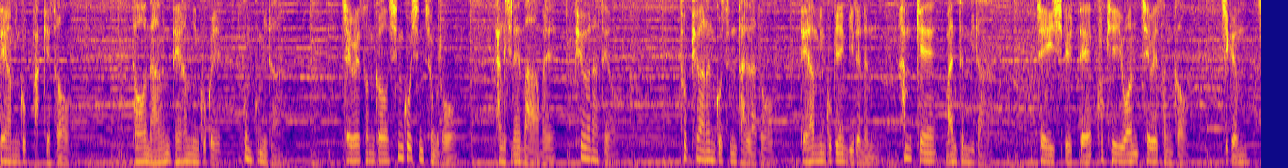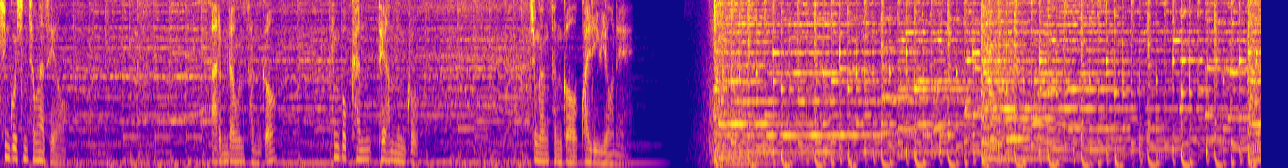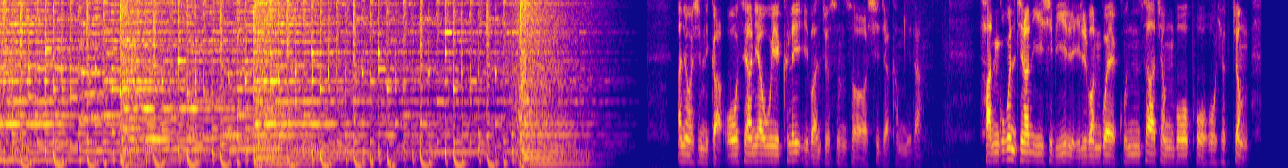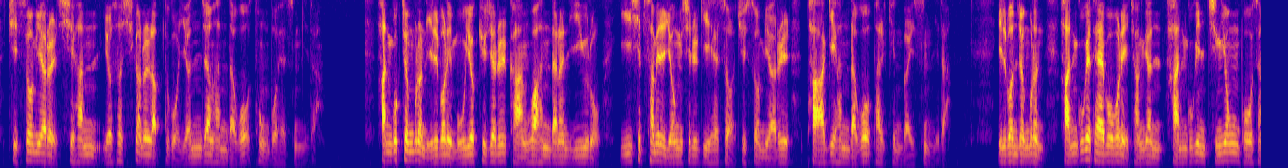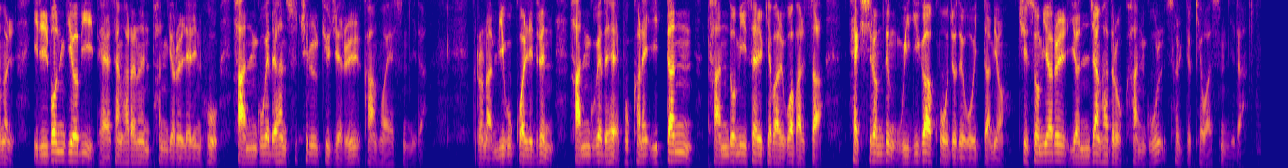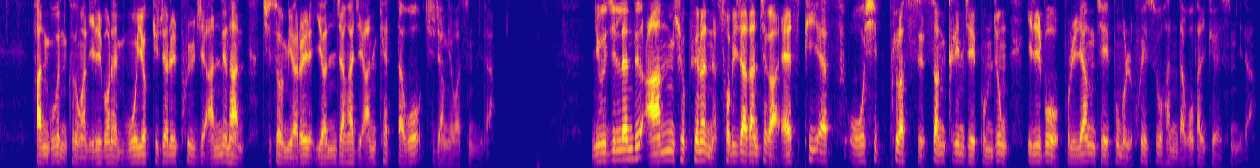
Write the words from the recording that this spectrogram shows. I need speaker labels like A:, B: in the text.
A: 대한민국 밖에서 더 나은 대한민국을 꿈꿉니다. 재외선거 신고 신청으로 당신의 마음을 표현하세요. 투표하는 곳은 달라도 대한민국의 미래는 함께 만듭니다. 제21대 국회의원 재외선거 지금 신고 신청하세요. 아름다운 선거, 행복한 대한민국. 중앙선거관리위원회
B: 안녕하십니까. 오세아니아 위클리 이번 주 순서 시작합니다. 한국은 지난 22일 일본과의 군사정보보호협정 지소미아를 시한 6시간을 앞두고 연장한다고 통보했습니다. 한국 정부는 일본의 무역 규제를 강화한다는 이유로 23일 영시를 기해서 지소미아를 파기한다고 밝힌 바 있습니다. 일본 정부는 한국의 대부분의 작년 한국인 징용 보상을 일본 기업이 배상하라는 판결을 내린 후 한국에 대한 수출 규제를 강화했습니다. 그러나 미국 관리들은 한국에 대해 북한의 잇단 탄도미사일 개발과 발사, 핵실험 등 위기가 고조되고 있다며 지소미아를 연장하도록 한국을 설득해왔습니다. 한국은 그동안 일본의 무역 규제를 풀지 않는 한 지소미아를 연장하지 않겠다고 주장해왔습니다. 뉴질랜드 암협회는 소비자 단체가 SPF 50 플러스 선크림 제품 중 일부 불량 제품을 회수한다고 발표했습니다.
